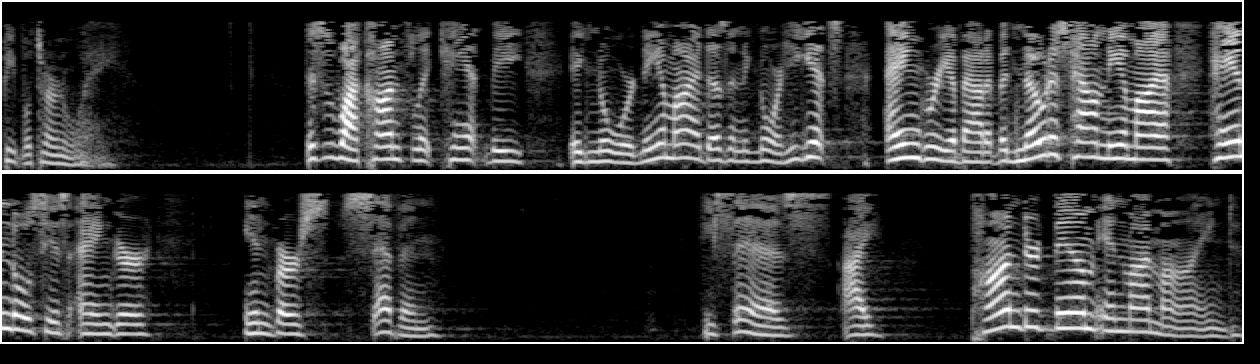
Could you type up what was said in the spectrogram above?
people turn away. This is why conflict can't be ignored. Nehemiah doesn't ignore it. He gets angry about it. But notice how Nehemiah handles his anger in verse 7. He says, I pondered them in my mind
